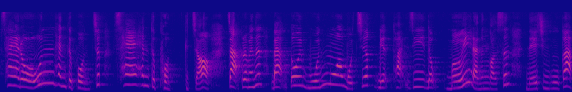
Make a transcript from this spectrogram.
새로운 핸드폰, 즉 새 핸드폰. 그죠? 자, 그러면은 bạn tôi muốn mua một chiếc điện thoại di động mới 라는 것은 내 친구가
